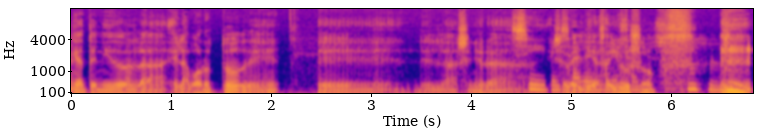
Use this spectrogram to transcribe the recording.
que ha tenido el aborto de, eh, de la señora Isabel, Díaz Ayuso, eh,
